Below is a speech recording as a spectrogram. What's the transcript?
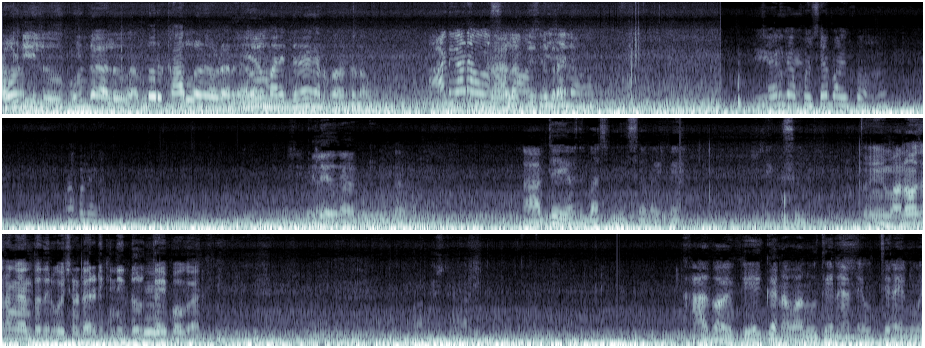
రౌడీలు గుండాలు అందరూ కార్లోనే ఉన్నారు. మన ఇద్దరే కనపడుతున్నావు ఆడగాడ సిగ్గు లేదురా అబ్జే ఏమైంది బస్సు తీస్తావు అయిపోయి. ఎక్స్ మేము అనవసరంగా ఎంత తిరిగి వచ్చిన డైరెక్ట్ కిందికి దొరికితే అయిపోగా కాదు బాబు ఫేక్గా నవ్వా నువ్వుతేనే అంటే ఉత్తేనే నువ్వు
